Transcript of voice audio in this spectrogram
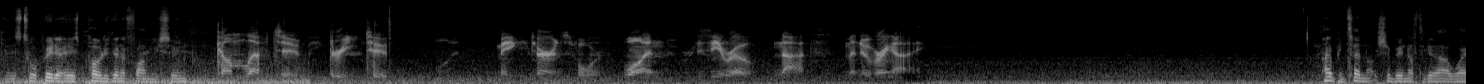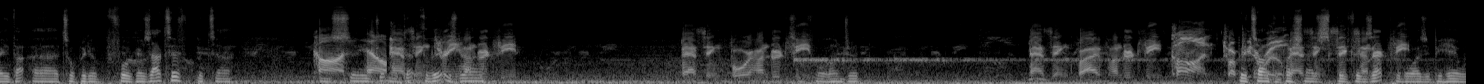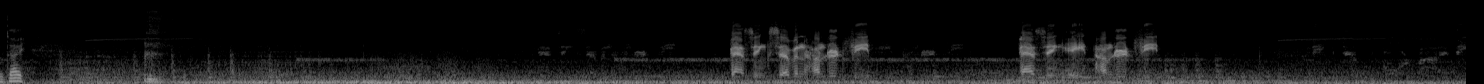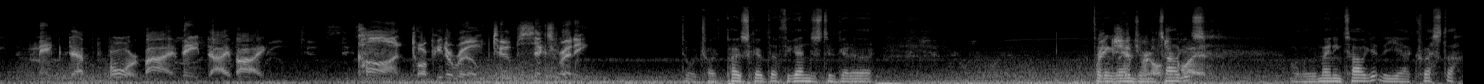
Okay, this torpedo here is probably going to find me soon. Come left to 32. Make turns for one zero knots. Maneuvering aye. I'm hoping 10 knots should be enough to get out of the way of that uh, torpedo before it goes active, but uh, Con see, helm. drop my depth a Passing bit as well. 300 feet. Passing 400 feet. 400. Passing 500 feet. Con, Bit of torpedo time room. compression there to passing speed things up, feet. otherwise it'd be here all day. Passing 700 feet. Passing 800 feet. Make depth 4 by feet. Dive by. Con, torpedo room. Tube six ready. Do I try to postscope depth again just to get a, a better range on the targets? quiet. Or the remaining target, the uh, Kresta.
